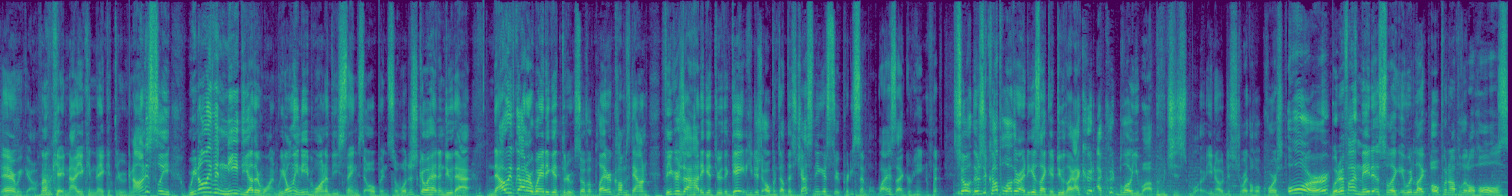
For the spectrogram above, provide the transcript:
There we go. Okay, now you can make it through. And honestly, we don't even need the other one. We only need one of these things to open. So we'll just go ahead and do that. Now we've got our way to get through. So if a player comes down, figures out how to get through the gate, he just opens up this chest and he gets through. Pretty simple. Why is that green? so there's a couple other ideas I could do. Like I could I could blow you up, which is, you know, destroy the whole course. Or what if I made it so like it would like open up little holes?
